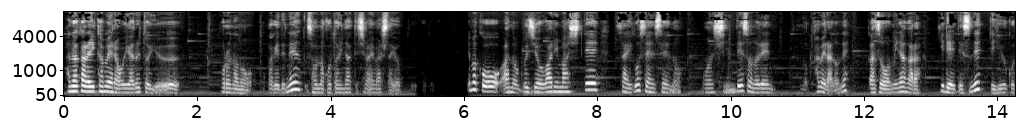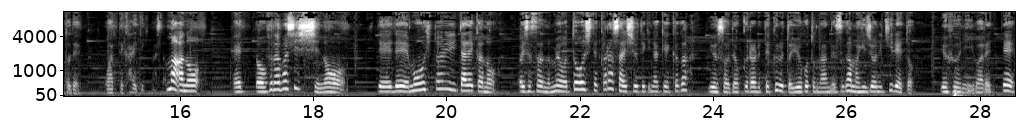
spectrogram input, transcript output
鼻から胃カメラをやるというコロナのおかげでね、そんなことになってしまいましたよっていうことで。で、まあこう、あの、無事終わりまして、最後先生の問診でそのレンあのカメラのね、画像を見ながら、綺麗ですねっていうことで終わって帰ってきました。まああの、えっと、船橋市の規定でもう一人誰かのお医者さんの目を通してから最終的な結果が郵送で送られてくるということなんですが、まあ、非常に綺麗というふうに言われて、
